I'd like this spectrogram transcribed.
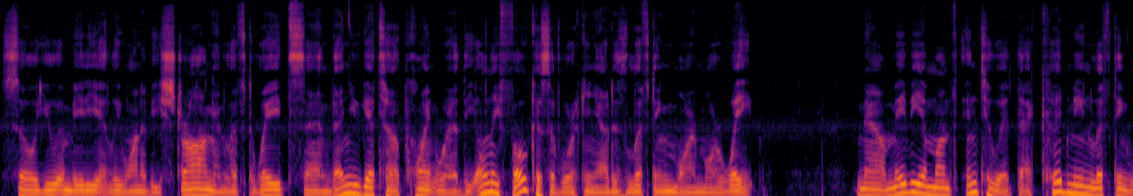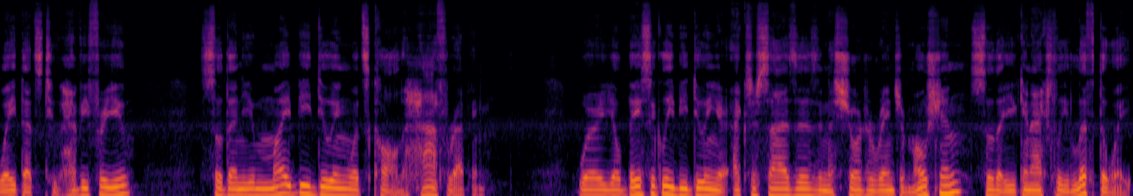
So, you immediately want to be strong and lift weights, and then you get to a point where the only focus of working out is lifting more and more weight. Now, maybe a month into it, that could mean lifting weight that's too heavy for you. So, then you might be doing what's called half repping where you'll basically be doing your exercises in a shorter range of motion so that you can actually lift the weight.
